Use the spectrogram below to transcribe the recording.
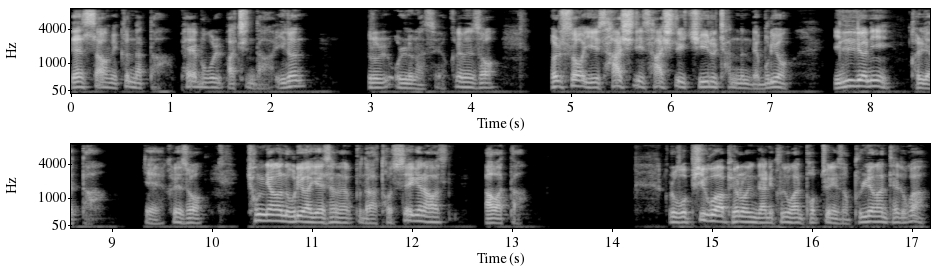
내 싸움이 끝났다. 패북을 마친다. 이런 글을 올려놨어요. 그러면서 벌써 이 사실이 사실이 지위를 찾는데 무려 1년이 걸렸다. 예, 그래서 형량은 우리가 예상한 것보다 더 세게 나왔, 나왔다. 그리고 피고와 변호인단이 그동안 법정에서 불량한 태도가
